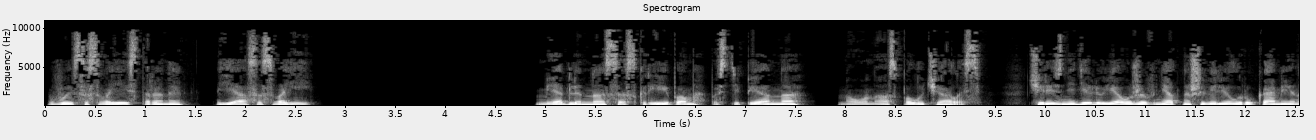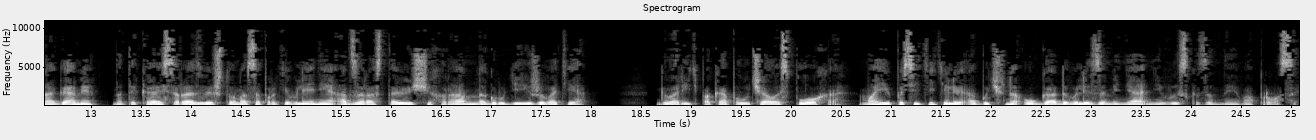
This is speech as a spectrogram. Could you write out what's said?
«Вы со своей стороны, я со своей». Медленно, со скрипом, постепенно, но у нас получалось. Через неделю я уже внятно шевелил руками и ногами, натыкаясь разве что на сопротивление от зарастающих ран на груди и животе. Говорить пока получалось плохо. Мои посетители обычно угадывали за меня невысказанные вопросы.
